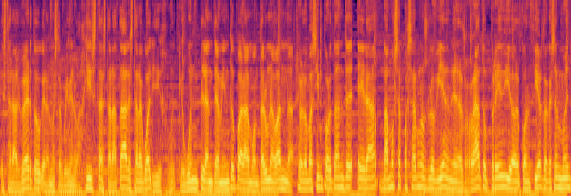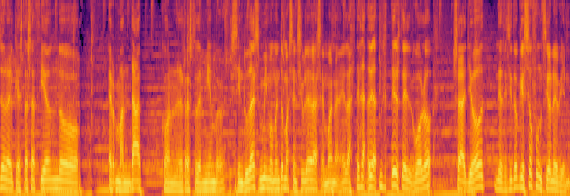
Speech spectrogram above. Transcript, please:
estará Alberto, que era nuestro primer bajista, estará tal, estará cual, y dije, "Uy, qué buen planteamiento para montar una banda. Pero lo más importante era, vamos a pasárnoslo bien en el rato previo al concierto, que es el momento en el que estás haciendo hermandad con el resto de miembros. Sin duda es mi momento más sensible de la semana, ¿eh? la cena de antes del bolo. O sea, yo necesito que eso funcione bien.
